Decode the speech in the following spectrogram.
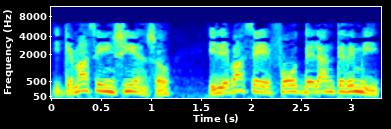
y quemase incienso, y llevase efod delante de mí,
